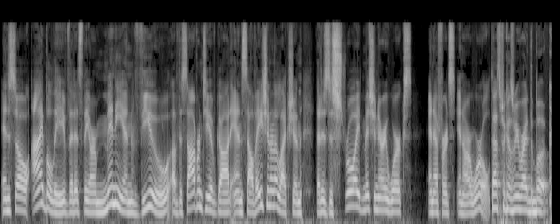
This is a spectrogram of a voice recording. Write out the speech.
And so I believe that it's the Arminian view of the sovereignty of God and salvation and election that has destroyed missionary works and efforts in our world. That's because we write the book.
